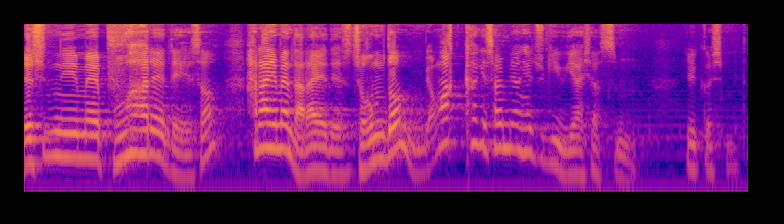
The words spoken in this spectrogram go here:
예수님의 부활에 대해서 하나님의 나라에 대해서 조금 더 명확하게 설명해 주기 위하셨음일 것입니다.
